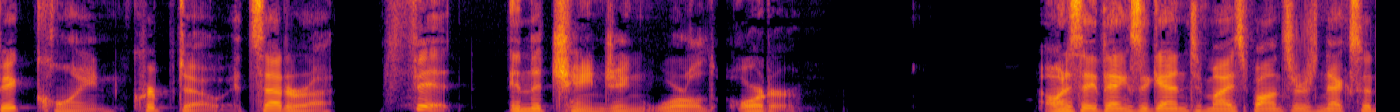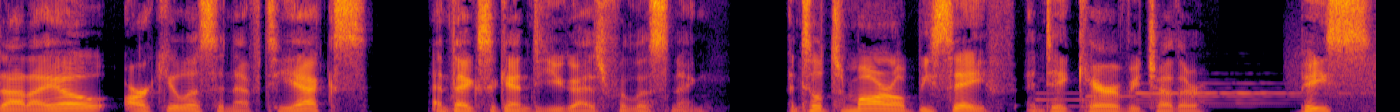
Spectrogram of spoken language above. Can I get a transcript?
Bitcoin, crypto, etc., fit in the changing world order? I want to say thanks again to my sponsors, Nexo.io, Arculus, and FTX. And thanks again to you guys for listening. Until tomorrow, be safe and take care of each other. Peace.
